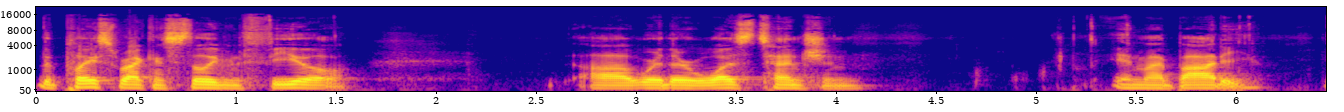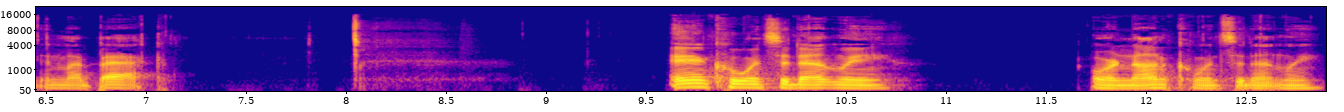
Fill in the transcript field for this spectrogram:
the place where I can still even feel uh, where there was tension in my body, in my back. And coincidentally, or non coincidentally,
